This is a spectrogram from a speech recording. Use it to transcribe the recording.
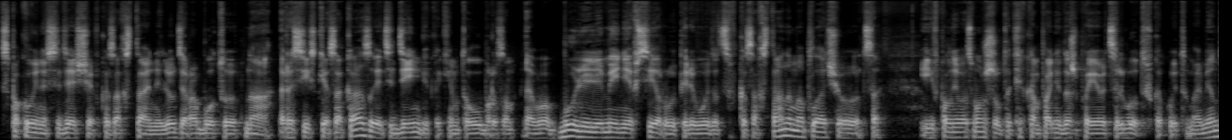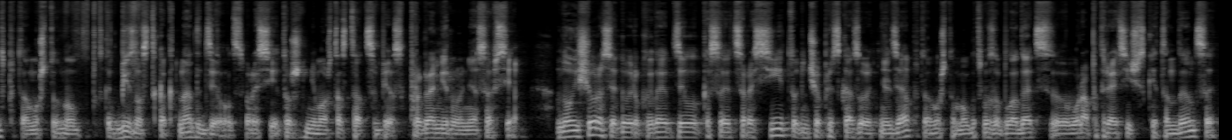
спокойно сидящие в Казахстане люди работают на российские заказы, эти деньги каким-то образом более или менее в серую переводятся в Казахстан, им оплачиваются. И вполне возможно, что у таких компаний даже появятся льготы в какой-то момент, потому что ну, бизнес-то как-то надо делать. В России тоже не может остаться без программирования совсем. Но еще раз я говорю, когда это дело касается России, то ничего предсказывать нельзя, потому что могут возобладать э, ура-патриотические тенденции.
